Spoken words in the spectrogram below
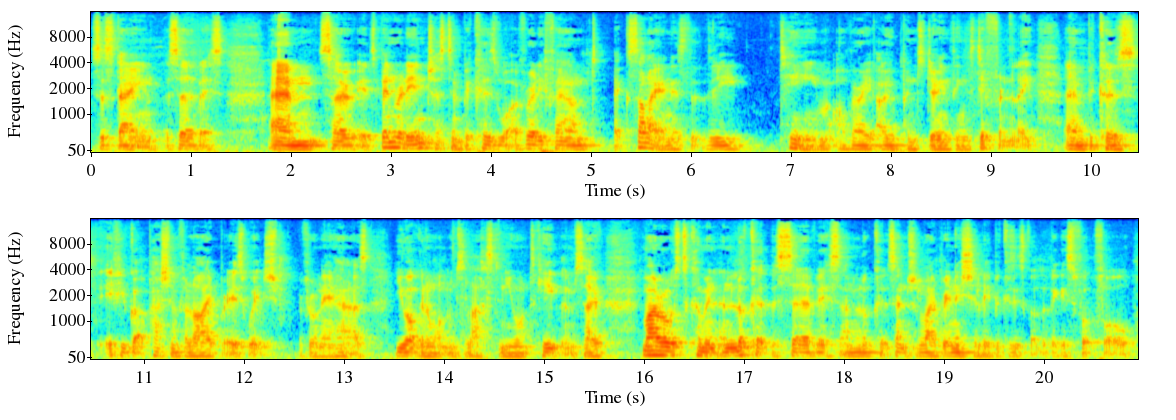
sustain a service. Um, so it's been really interesting because what I've really found exciting is that the team are very open to doing things differently um, because if you've got a passion for libraries which everyone here has you are going to want them to last and you want to keep them. So my role is to come in and look at the service and look at Central Library initially because it's got the biggest footfall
